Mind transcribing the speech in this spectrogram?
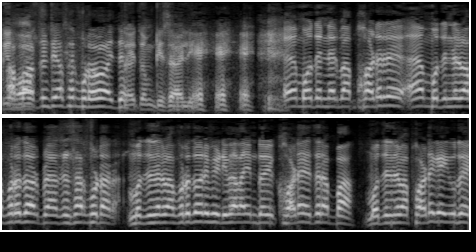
কি আব্বা হস? আর্জেন্টিনা সার ফুড়া হলো ইদা তাই তুমি কি চাইলি এ মদিনের বাপ খড়ে রে এ মদিনের বাপ ফরে ধর ব্রাজিল সার ফুটার মদিনের বাপ ফরে ধরে ভিডি বেলাইম ধরি খড়ে এতে রাব্বা মদিনের বাপ ফড়ে গই উদে।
